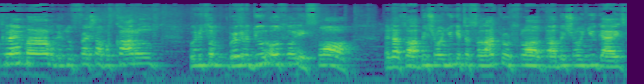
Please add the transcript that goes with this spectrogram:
crema. We're going to do fresh avocados. We're going to do some. We're going to do also a slaw. And uh, so I'll be showing you get the cilantro slaw. So I'll be showing you guys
